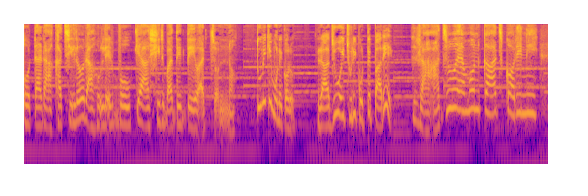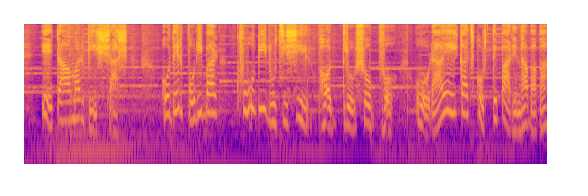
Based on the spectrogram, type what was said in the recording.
ওটা রাখা ছিল রাহুলের বউকে আশীর্বাদে দেওয়ার জন্য। তুমি কি মনে করো রাজু ওই চুরি করতে পারে? রাজু এমন কাজ করেনি এটা আমার বিশ্বাস। ওদের পরিবার খুবই রুচিশীল ভদ্র সভ্য। ওরা এই কাজ করতে পারে না বাবা।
